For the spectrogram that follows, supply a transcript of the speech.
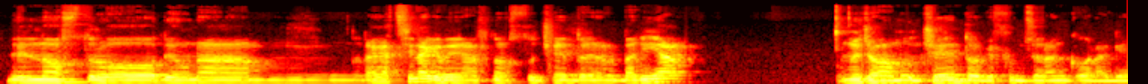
del nostro di una mm, ragazzina che veniva al nostro centro in Albania. Noi avevamo un centro che funziona ancora che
